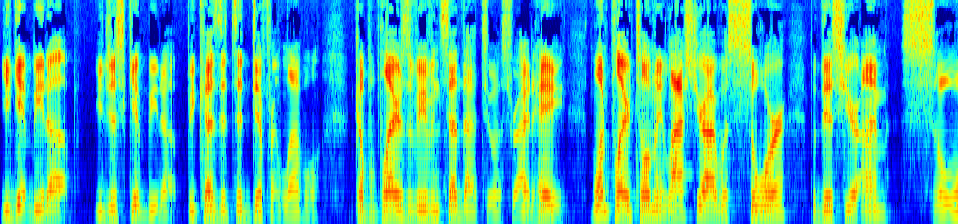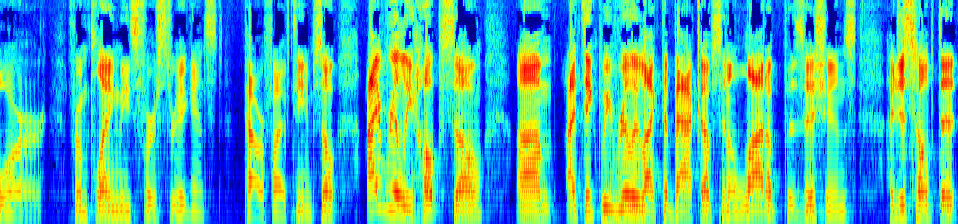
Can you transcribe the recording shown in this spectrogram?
you get beat up. You just get beat up because it's a different level. A couple players have even said that to us, right? Hey, one player told me last year I was sore, but this year I'm sore from playing these first three against Power Five teams. So I really hope so. Um, I think we really like the backups in a lot of positions. I just hope that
